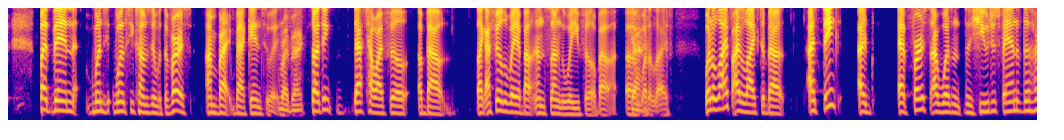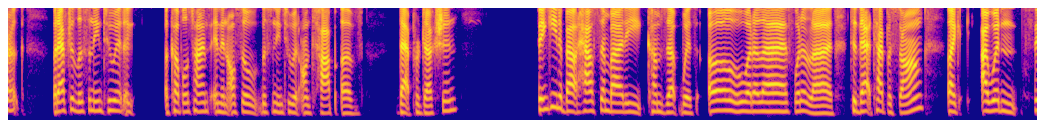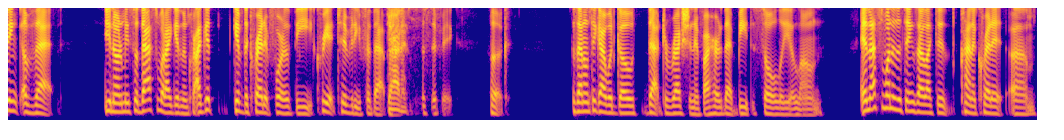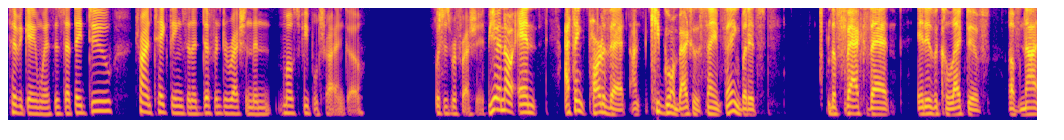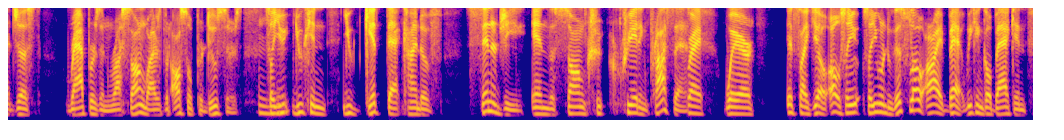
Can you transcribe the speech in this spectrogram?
but then once once he comes in with the verse, I'm back back into it. Right back. So I think that's how I feel about like I feel the way about unsung the way you feel about uh, what a life. What a life I liked about I think I at first I wasn't the hugest fan of the hook, but after listening to it a, couple of times and then also listening to it on top of that production, thinking about how somebody comes up with "Oh, what a life, what a life" to that type of song, like I wouldn't think of that. You know what I mean? So that's what I give them. I get give the credit for the creativity for that Got it. specific hook. Because I don't think I would go that direction if I heard that beat solely alone. And that's one of the things I like to kind of credit um, Pivot Gang with is that they do try and take things in a different direction than most people try and go, which is refreshing. Yeah, no, and I think part of that, I keep going back to the same thing, but it's the fact that it is a collective of not just rappers and rush songwriters, but also producers. So you Mm-hmm. you can you get that kind of synergy in the song cr- creating process, Right. Where it's like, yo, oh, so you so you want to do this flow? All right, bet. We can go back and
